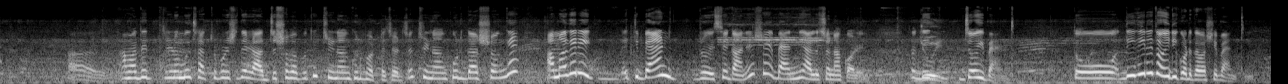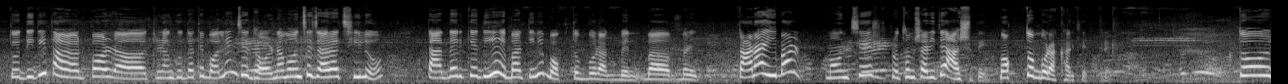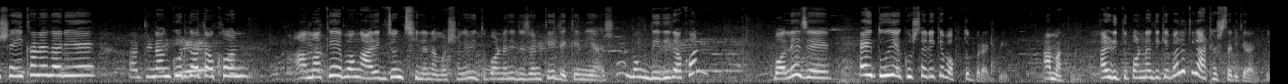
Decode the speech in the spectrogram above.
আমাদের তৃণমূল ছাত্র পরিষদের রাজ্য সভাপতি তৃণাঙ্কুর ভট্টাচার্য। তৃণাঙ্কুর দার সঙ্গে আমাদের একটি ব্যান্ড রয়েছে গানে সেই ব্যান্ড নিয়ে আলোচনা করেন। তো দিদি- জয়ী। ব্যান্ড তো দিদিরই তৈরি করে দেওয়া সেই ব্যান্ডটি তো দিদি তারপর তৃণাঙ্কুরদাকে বলেন যে ধর্ণা মঞ্চে যারা ছিল তাদেরকে দিয়ে এবার তিনি বক্তব্য রাখবেন বা মানে তারা এইবার মঞ্চের প্রথম সারিতে আসবে বক্তব্য রাখার ক্ষেত্রে। তো সেইখানে দাঁড়িয়ে তৃণাঙ্কুরদা তখন আমাকে এবং আরেকজন ছিলেন আমার সঙ্গে, ঋতুপর্ণাদি দুজনকেই ডেকে নিয়ে আসে এবং দিদি তখন বলে যে, এই তুই একুশ তারিখে বক্তব্য রাখবি আমাকে আর ঋতুপর্ণাদিকে বলে তুই আঠাশ তারিখে রাখবি।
